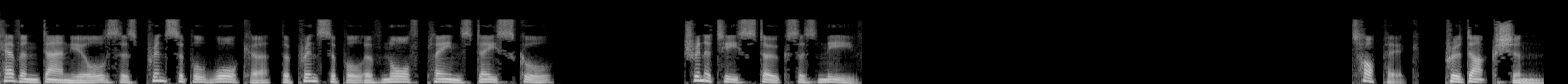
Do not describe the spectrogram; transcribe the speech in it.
Kevin Daniels as Principal Walker, the principal of North Plains Day School. Trinity Stokes as Neve. Production.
